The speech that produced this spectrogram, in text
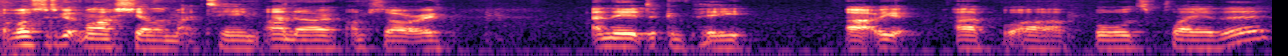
I've also got Martial in my team. I know. I'm sorry. I need to compete. Uh, we get a uh, boards player there.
